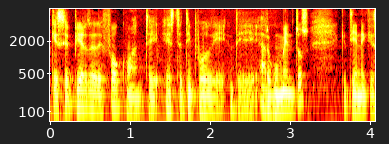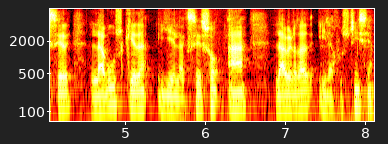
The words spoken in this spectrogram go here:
que se pierde de foco ante este tipo de, de argumentos, que tiene que ser la búsqueda y el acceso a la verdad y la justicia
